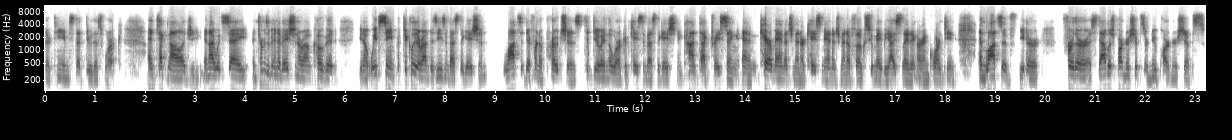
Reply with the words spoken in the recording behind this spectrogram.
their teams that do this work and technology. And I would say, in terms of innovation around COVID, you know, we've seen, particularly around disease investigation, lots of different approaches to doing the work of case investigation and contact tracing and care management or case management of folks who may be isolating or in quarantine, and lots of either further established partnerships or new partnerships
